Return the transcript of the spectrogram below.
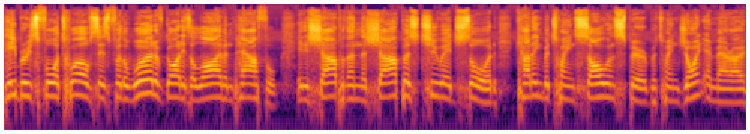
Hebrews 4:12 says for the word of God is alive and powerful. It is sharper than the sharpest two-edged sword, cutting between soul and spirit, between joint and marrow.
